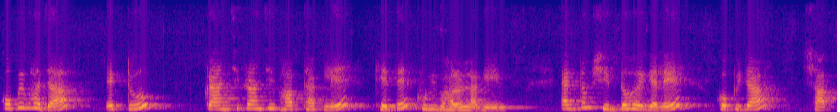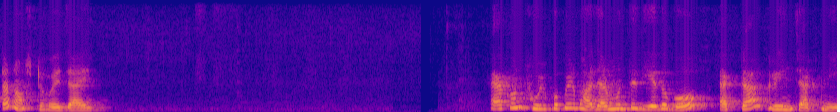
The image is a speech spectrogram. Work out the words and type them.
কপি ভাজা একটু ক্রাঞ্চি ক্রাঞ্চি ভাব থাকলে খেতে খুবই ভালো লাগে। একদম সিদ্ধ হয়ে গেলে কপিটা স্বাদটা নষ্ট হয়ে যায়। এখন ফুলকপির ভাজার মধ্যে দিয়ে দেবো একটা গ্রিন চাটনি।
